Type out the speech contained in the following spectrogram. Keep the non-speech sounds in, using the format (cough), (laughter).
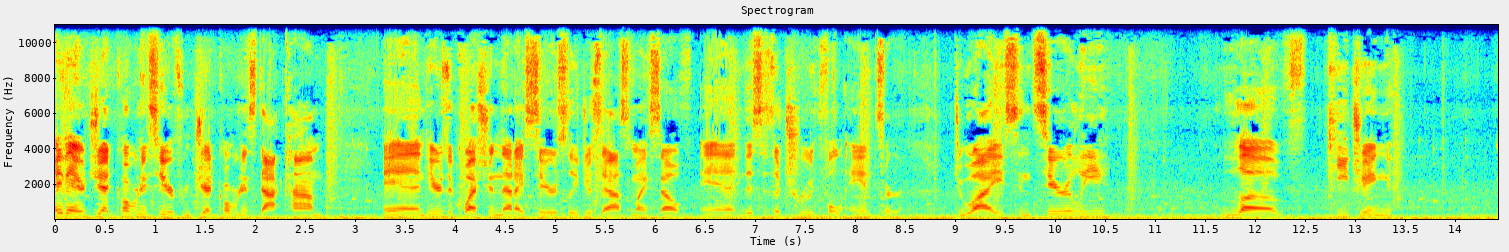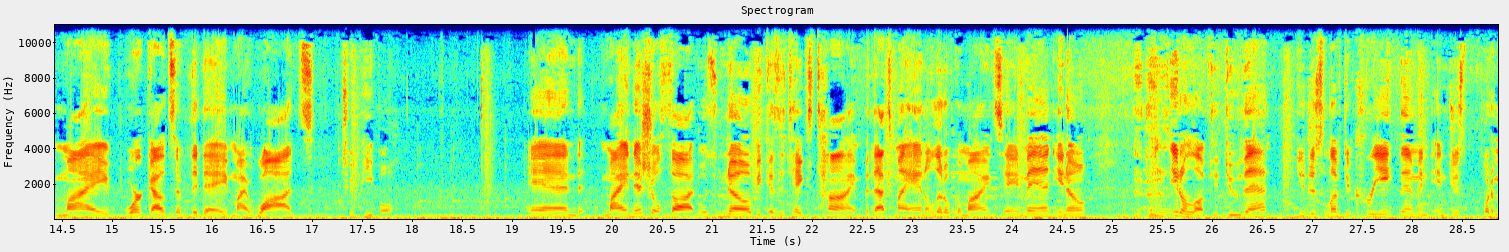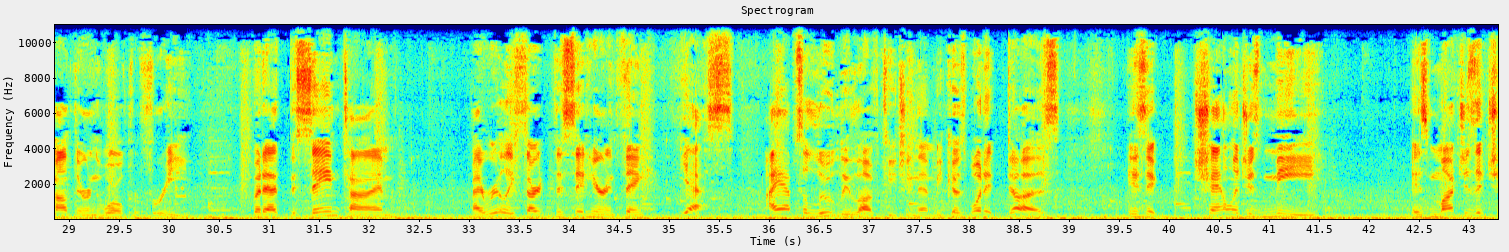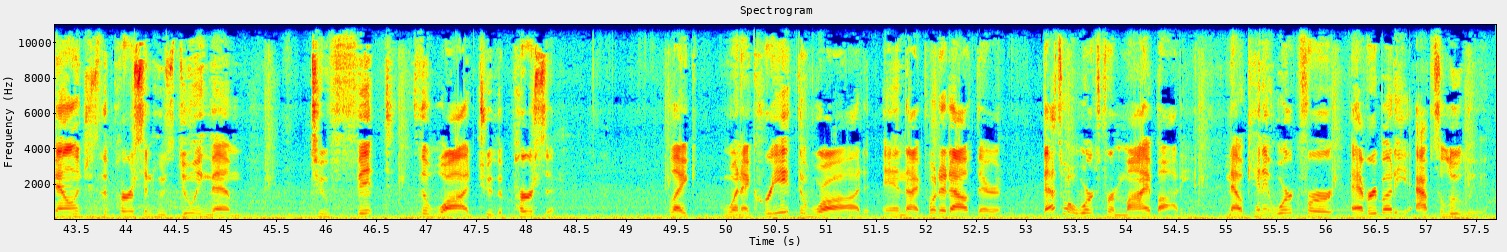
Hey there, Jed Coverness here from jedcoverness.com. And here's a question that I seriously just asked myself, and this is a truthful answer. Do I sincerely love teaching my workouts of the day, my WODs, to people? And my initial thought was no, because it takes time. But that's my analytical mind saying, man, you know, (clears throat) you don't love to do that. You just love to create them and, and just put them out there in the world for free. But at the same time, I really start to sit here and think, yes, I absolutely love teaching them because what it does is it challenges me as much as it challenges the person who's doing them to fit the WOD to the person. Like when I create the WOD and I put it out there, that's what works for my body. Now, can it work for everybody? Absolutely.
